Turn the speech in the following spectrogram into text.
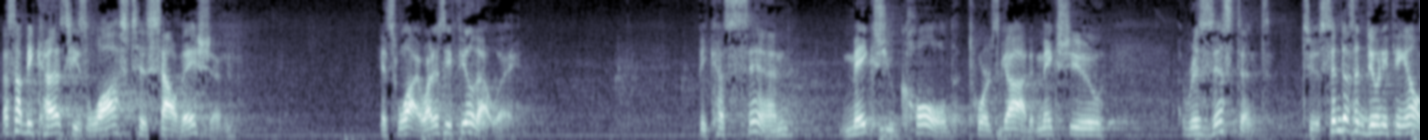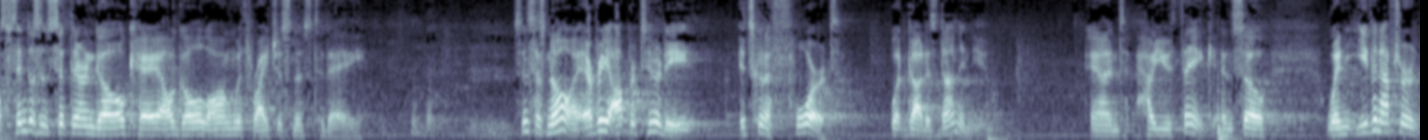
That's not because he's lost his salvation. It's why. Why does he feel that way? Because sin makes you cold towards God. It makes you resistant to sin doesn't do anything else. Sin doesn't sit there and go, okay, I'll go along with righteousness today. Sin says, no, every opportunity, it's going to thwart what God has done in you and how you think. And so, when even after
